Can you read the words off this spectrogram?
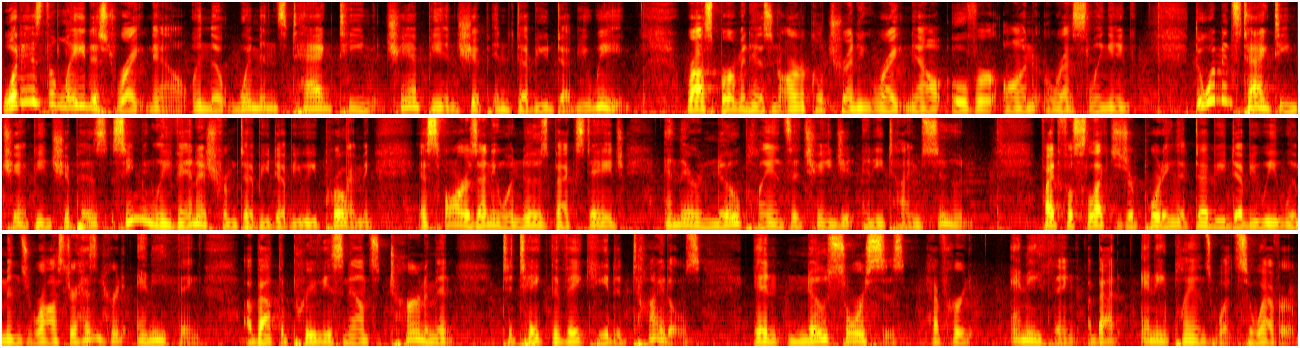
What is the latest right now in the Women's Tag Team Championship in WWE? Ross Berman has an article trending right now over on Wrestling Inc. The Women's Tag Team Championship has seemingly vanished from WWE programming as far as anyone knows backstage, and there are no plans to change it anytime soon. Fightful Select is reporting that WWE women's roster hasn't heard anything about the previous announced tournament to take the vacated titles, and no sources have heard anything about any plans whatsoever.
